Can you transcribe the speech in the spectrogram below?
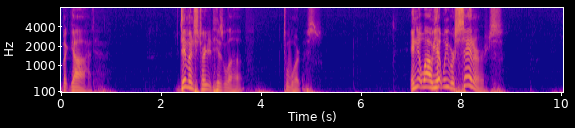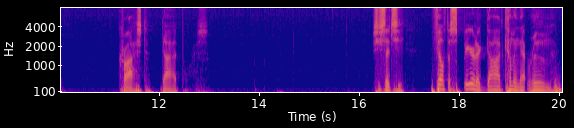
But God demonstrated his love toward us. And yet, while yet we were sinners, Christ died for us. She said she felt the Spirit of God come in that room.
